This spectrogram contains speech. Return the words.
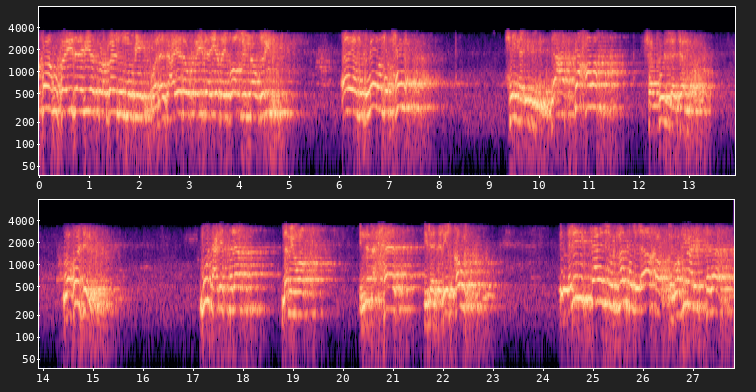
عصاه فإذا هي ثعبان مبين. ونزع يده فإذا هي بيضاء للناظرين. آية مبهرة مبحمة حينئذ دعا السحرة فكل جمع وهزم موسى عليه السلام لم يوقف إنما حاز إلى دليل قوي الدليل الثاني والمثل الآخر إبراهيم عليه السلام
